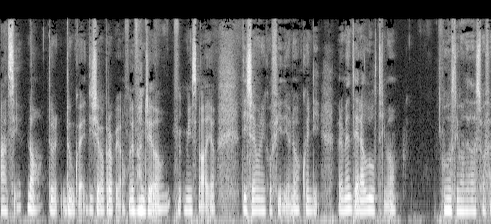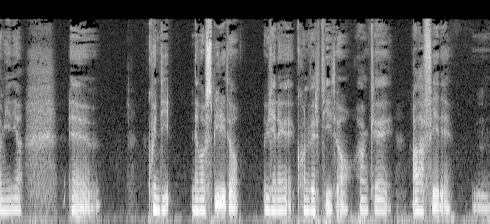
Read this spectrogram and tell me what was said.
Anzi, no, dunque, diceva proprio il Vangelo, mi sbaglio, dice unico figlio, no? Quindi veramente era l'ultimo, l'ultimo della sua famiglia. E quindi nello spirito viene convertito anche alla fede mm,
